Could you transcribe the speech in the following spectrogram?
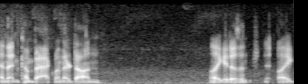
and then come back when they're done. Like it doesn't like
